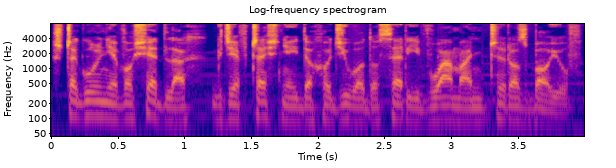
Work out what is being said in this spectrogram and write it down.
szczególnie w osiedlach, gdzie wcześniej dochodziło do serii włamań czy rozbojów.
